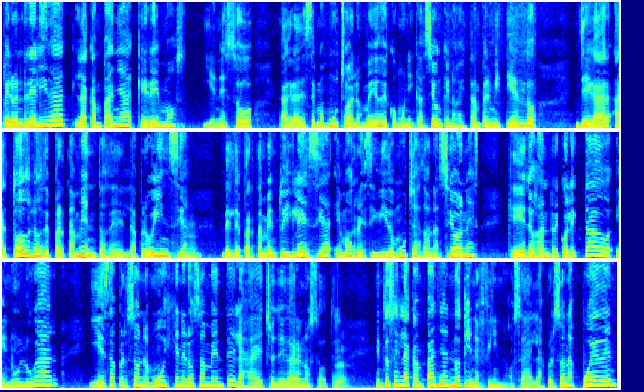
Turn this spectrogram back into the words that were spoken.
Pero en realidad la campaña queremos, y en eso agradecemos mucho a los medios de comunicación que nos están permitiendo llegar a todos los departamentos de la provincia, del departamento Iglesia, hemos recibido muchas donaciones que ellos han recolectado en un lugar y esa persona muy generosamente las ha hecho llegar a nosotros. Claro. Entonces la campaña no tiene fin, o sea, las personas pueden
